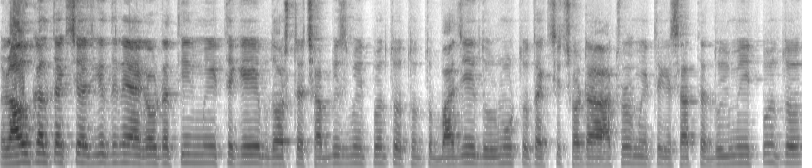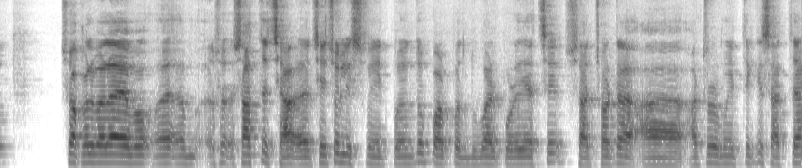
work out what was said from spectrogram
রাহুকাল থাকছে আজকের দিনে এগারোটা তিন মিনিট থেকে দশটা ছাব্বিশ মিনিট পর্যন্ত অত্যন্ত বাজে। দুর্মুহূর্ত থাকছে ছটা আঠেরো মিনিট থেকে সাতটা দুই মিনিট পর্যন্ত। সকালবেলা এবং সাতটা ছেচল্লিশ মিনিট পর্যন্ত পরপর দুবার পড়ে যাচ্ছে। ছটা আঠেরো মিনিট থেকে সাতটা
